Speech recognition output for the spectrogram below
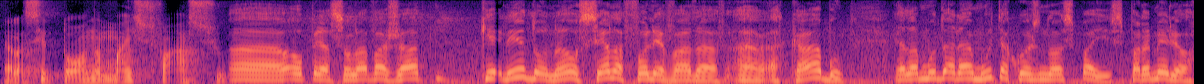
ela se torna mais fácil. A Operação Lava Jato, querendo ou não, se ela for levada a, a, a cabo, ela mudará muita coisa no nosso país, para melhor.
